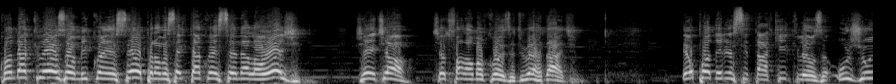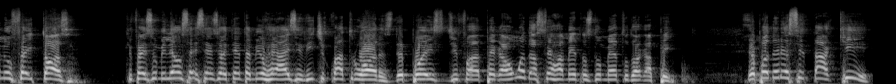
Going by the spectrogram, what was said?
quando a Cleusa me conheceu, para você que está conhecendo ela hoje, gente, ó, deixa eu te falar uma coisa, de verdade. Eu poderia citar aqui, Cleusa, o Júnior Feitosa, que fez 1 milhão 680 mil reais em 24 horas, depois de pegar uma das ferramentas do método HP. Eu poderia citar aqui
